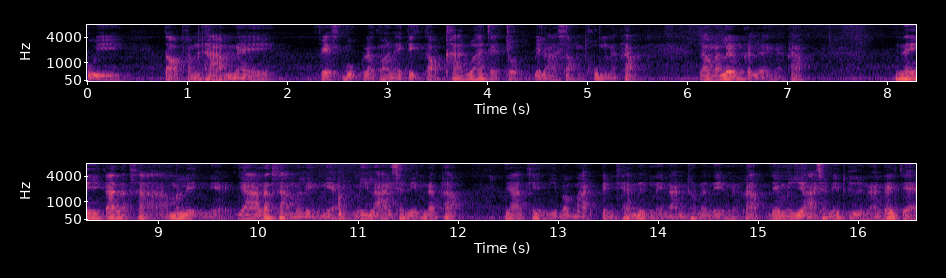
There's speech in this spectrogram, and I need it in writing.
คุยตอบคำถามใน Facebook แล้วก็ใน TikTok คาดว่าจะจบเวลา 2 ทุ่มนะครับ เรามาเริ่มกันเลยนะครับ ในการรักษามะเร็งเนี่ยยารักษามะเร็งเนี่ยมีหลายชนิดนะครับ ยาเคมีบำบัดเป็นแค่หนึ่งในนั้นเท่านั้นเองนะครับ ยังมียาชนิดอื่นอันได้แก่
